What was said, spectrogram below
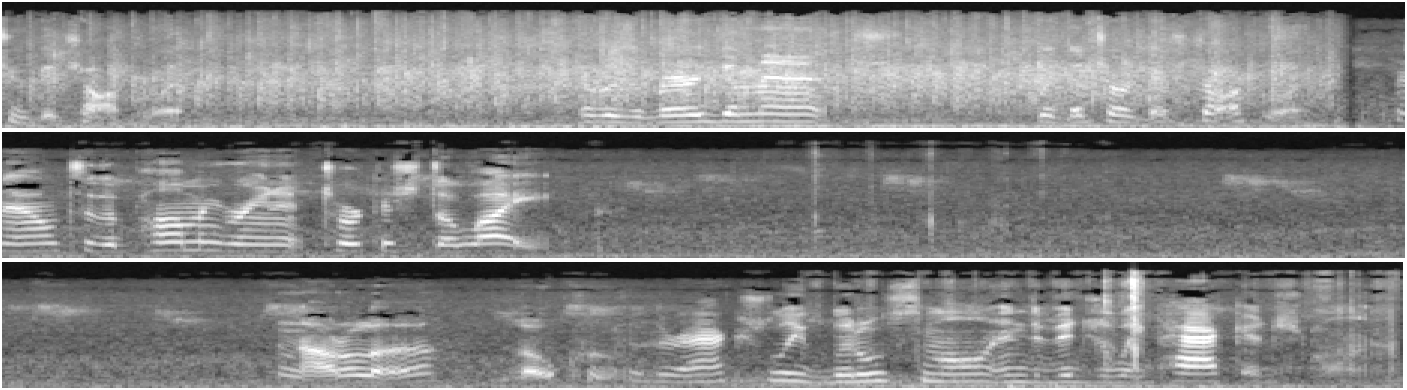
to the chocolate. It was a very good match with the Turkish chocolate. Now to the pomegranate Turkish delight. Not a local. So they're actually little small individually packaged ones.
